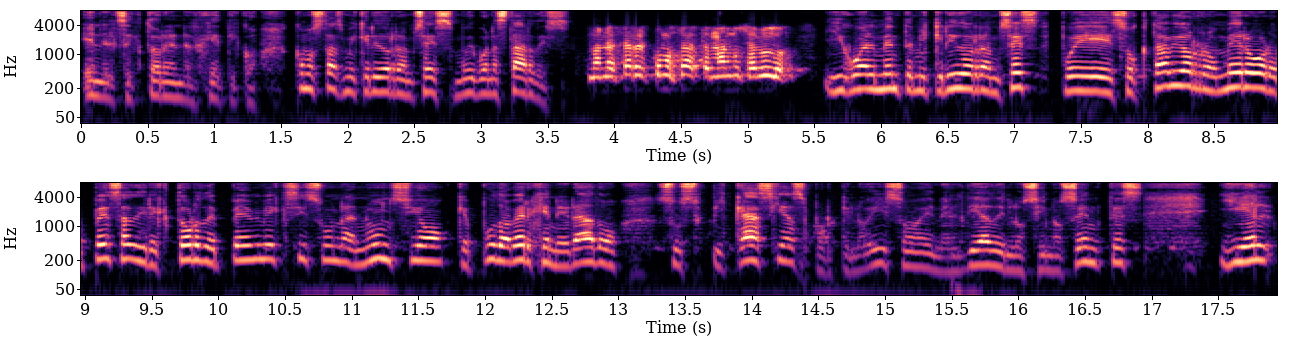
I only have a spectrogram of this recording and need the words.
en el sector energético. ¿Cómo estás, mi querido Ramsés? Muy buenas tardes. Buenas tardes, ¿cómo estás? Te mando un saludo. Igualmente, mi querido Ramsés, pues Octavio Romero Oropesa, director de Pemex, hizo un anuncio que pudo haber generado suspicacias porque lo hizo en el Día de los Inocentes y él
